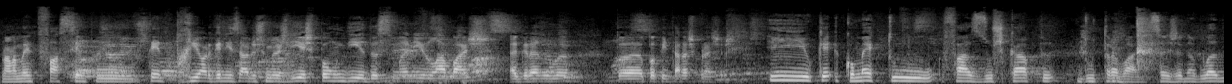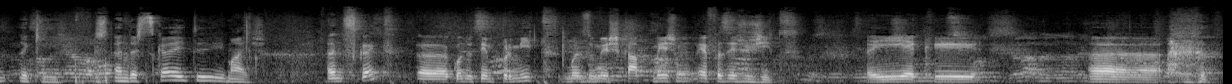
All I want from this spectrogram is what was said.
Normalmente faço sempre, tento reorganizar os meus dias para um dia da semana ir lá abaixo a grânula para, para pintar as pranchas. E que, como é que tu fazes o escape do trabalho, seja na Blood aqui? Andas de skate e mais? Ando de skate, uh, quando o tempo permite, mas o meu escape mesmo é fazer jiu-jitsu. Aí é que uh,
